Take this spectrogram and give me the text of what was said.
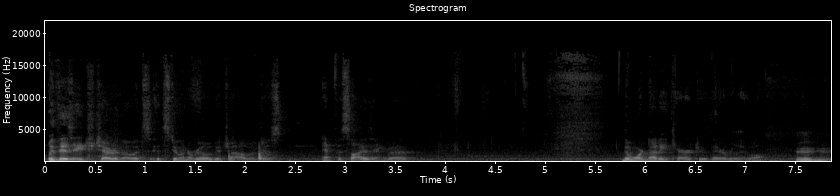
with this aged cheddar, though, it's, it's doing a real good job of just emphasizing the the more nutty characters there really well. Mm-hmm.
